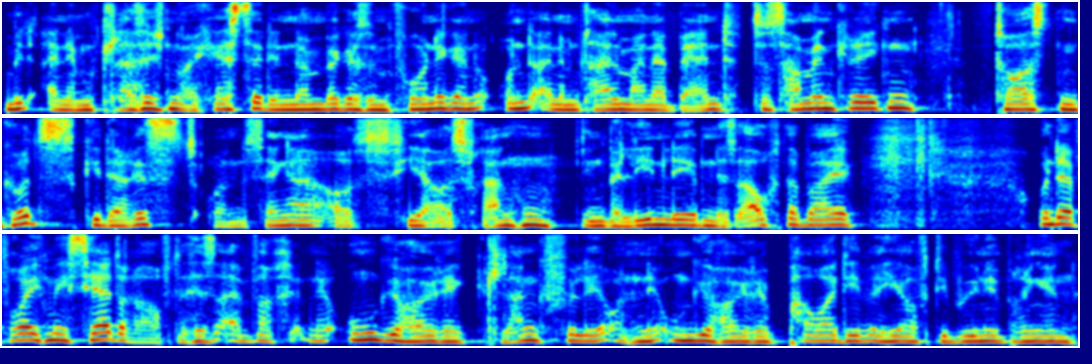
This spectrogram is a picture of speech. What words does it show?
mit einem klassischen Orchester, den Nürnberger Symphonikern und einem Teil meiner Band zusammenkriegen. Thorsten Gutz, Gitarrist und Sänger aus hier aus Franken, in Berlin leben, ist auch dabei. Und da freue ich mich sehr drauf. Das ist einfach eine ungeheure Klangfülle und eine ungeheure Power, die wir hier auf die Bühne bringen.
